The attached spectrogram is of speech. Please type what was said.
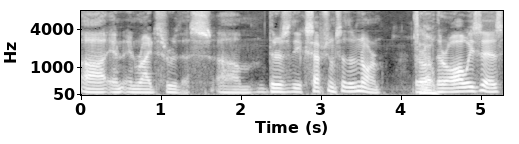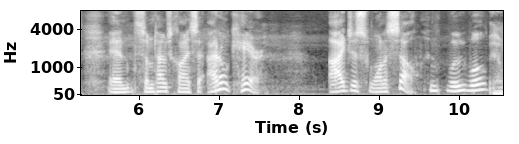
uh, and and ride through this. Um, there's the exception to the norm. There, Yeah. there always is, and sometimes clients say, "I don't care. I just want to sell," and we will Yeah.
